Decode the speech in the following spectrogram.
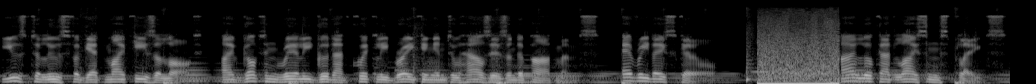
used to lose forget my keys a lot, I've gotten really good at quickly breaking into houses and apartments. Everyday skill. I look at license plates.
